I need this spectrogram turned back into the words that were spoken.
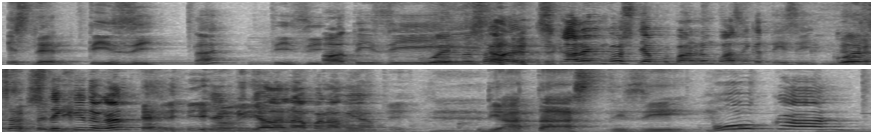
East Den. TZ. Hah? TZ. Oh TZ. Gua itu sampai- sekarang gue setiap ke Bandung pasti ke TZ. Gue sampai Stick di, itu kan? Eh, yang di jalan apa namanya? di atas TZ. Bukan.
